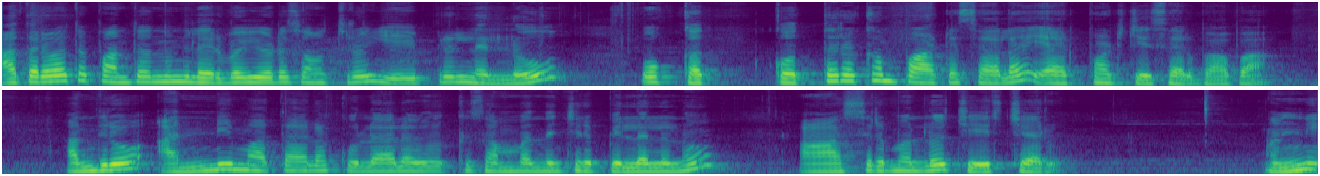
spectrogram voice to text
ఆ తర్వాత పంతొమ్మిది వందల ఇరవై ఏడో సంవత్సరం ఏప్రిల్ నెలలో ఒక కొత్త రకం పాఠశాల ఏర్పాటు చేశారు బాబా. అందులో అన్ని మతాల కులాలకు సంబంధించిన పిల్లలను ఆశ్రమంలో చేర్చారు. అన్ని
